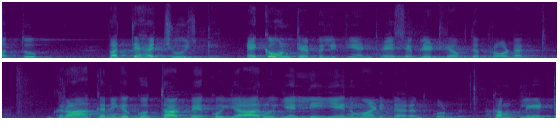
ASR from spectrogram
ಮತ್ತು ಪತ್ತೆ ಹಚ್ಚುವಿಕೆ accountability and traceability of the product ಗ್ರಾಹಕನಿಗೆ ಗೊತ್ತಾಗಬೇಕು ಯಾರು ಎಲ್ಲಿ ಏನು ಮಾಡಿದ್ದಾರೆ ಅಂದ್ಕೊಂಡು. ಕಂಪ್ಲೀಟ್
